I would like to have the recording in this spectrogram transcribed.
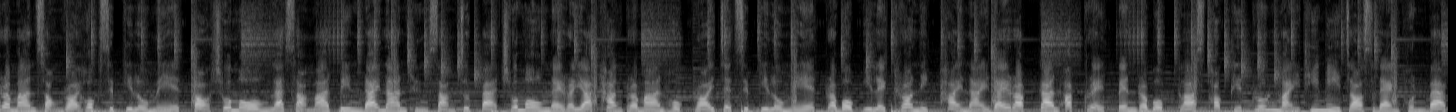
ประมาณ 260 กิโลเมตรต่อชั่วโมง และสามารถบินได้นานถึง 3.8 ชั่วโมงในระยะทางประมาณ 670 กิโลเมตร ระบบอิเล็กทรอนิกส์ภายในได้รับการอัปเกรดเป็นระบบ Glass Cockpit รุ่นใหม่ที่มีจอแสดงผลแบบ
